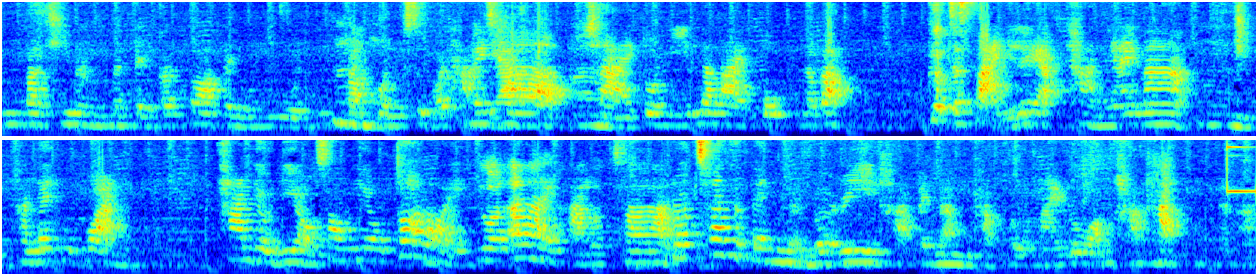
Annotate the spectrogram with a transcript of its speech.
ำบางทีมันมันเป็นก้อนๆเป็นวุ้นๆบางคนรู้สึกว่าทานยากใช่ตัวนี้ละลายปุ๊บแล้วแบบเกือบจะใสเลยอะทานง่ายมากำอืม ทานได้ทุกวัน ทานเดี่ยวๆซองเดียวก็อร่อย รสอะไรคะรสชาติรสชาติจะเป็นเหมือนเบอร์รี่ค่ะ เป็นแบบผักผลไม้รวมค่ะค่ะนะคะ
